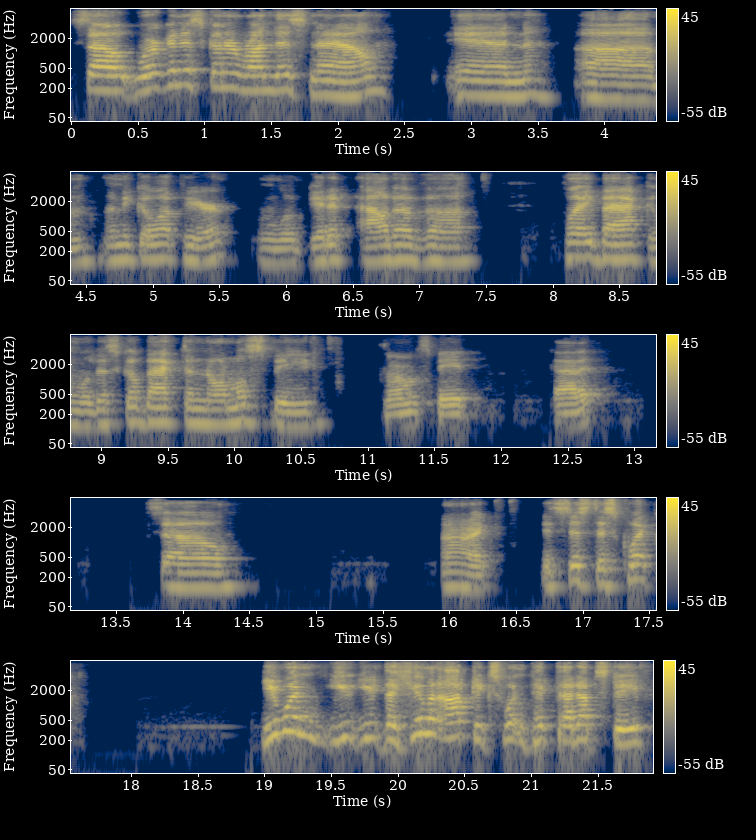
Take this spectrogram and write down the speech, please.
So we're gonna, just going to run this now. And um, let me go up here and we'll get it out of uh, playback and we'll just go back to normal speed. Normal speed. Got it. So, all right. It's just this quick. You wouldn't, you, you, the human optics wouldn't pick that up, Steve.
